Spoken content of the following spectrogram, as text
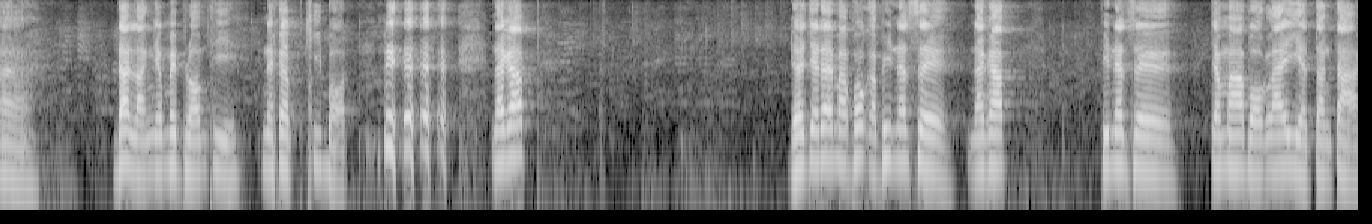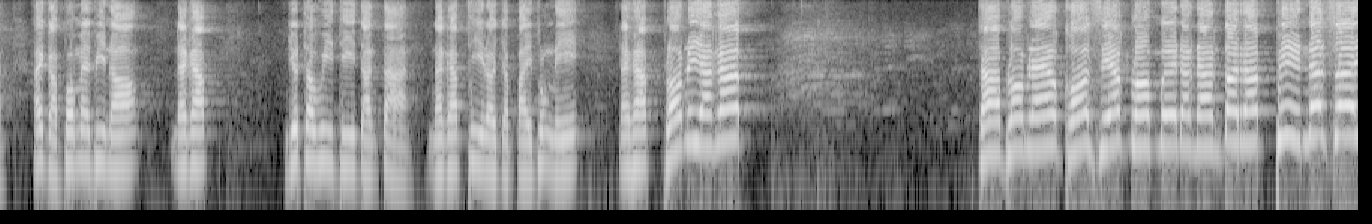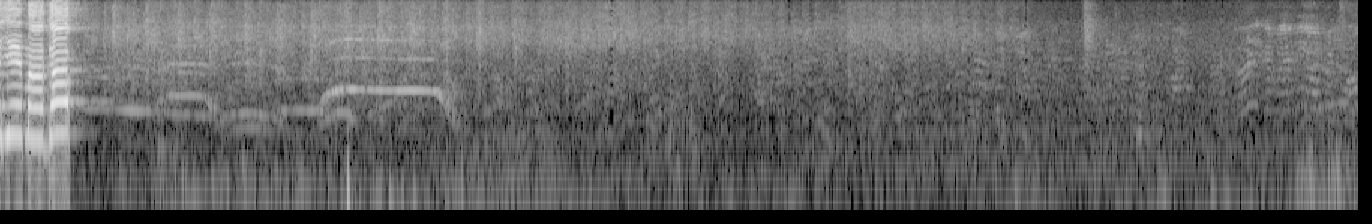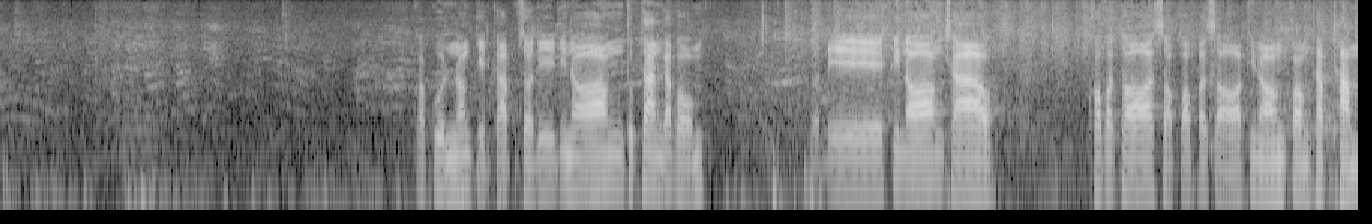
อ่าด้านหลังยังไม่พร้อมทีนะครับคีย์บอร์ดนะครับ เดี๋ยวจะได้มาพบกับพี่นัทเซอร์นะครับ พี่นัทเซอร์จะมาบอกรายละเอียดต่างๆ ให้กับพ่อแม่พี่น้องนะครับ ยุทธวิธีต่างๆนะครับ ที่เราจะไปพรุ่งนี้นะครับ พร้อมหรือยังครับ ถ้าพร้อมแล้วขอเสียงปรบมือดัง ๆ ต้อนรับพี่นัทเซอร์ยี่มาครับ ขอบคุณน้องกิตครับ สวัสดีพี่น้องทุกท่านครับผม สวัสดีพี่น้องชาวคอปทสปปสพี่น้องกองทัพธรรม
